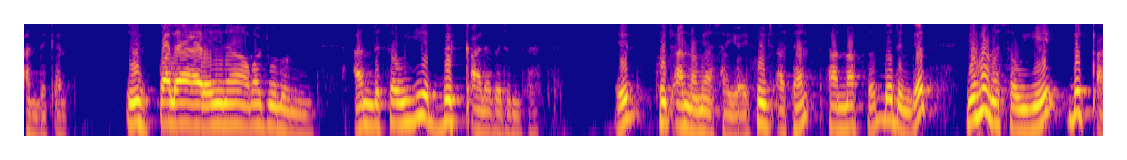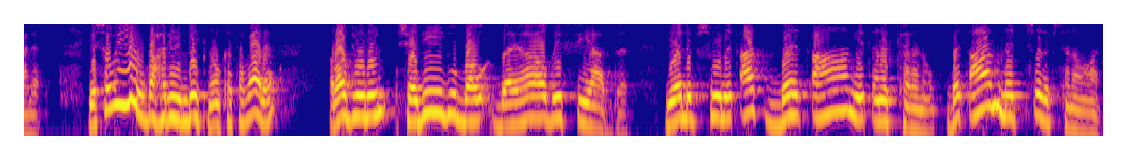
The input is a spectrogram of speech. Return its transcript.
عندك إذ طلع علينا رجل عند سوية بك على بدنقات إذ فجأة يسايوا أي فجأة سنصب بدنقات يهون سوية بك على يسويه بحرين بيتنا وكتباله ረጁሉን ሸዲዱ በያድ ፊያብ የልብሱ ንጣት በጣም የጠነከረ ነው። በጣም ነጭ ልብስ ነዋል።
